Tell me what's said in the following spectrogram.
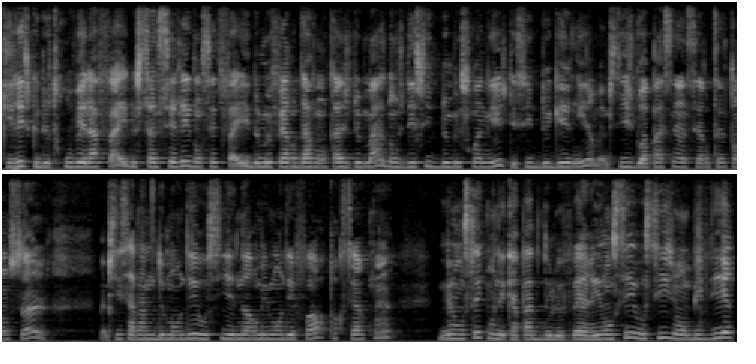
qui risquent de trouver la faille, de s'insérer dans cette faille et de me faire davantage de mal. Donc je décide de me soigner, je décide de guérir, même si je dois passer un certain temps seul, même si ça va me demander aussi énormément d'efforts pour certains mais on sait qu'on est capable de le faire. Et on sait aussi, j'ai envie de dire,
